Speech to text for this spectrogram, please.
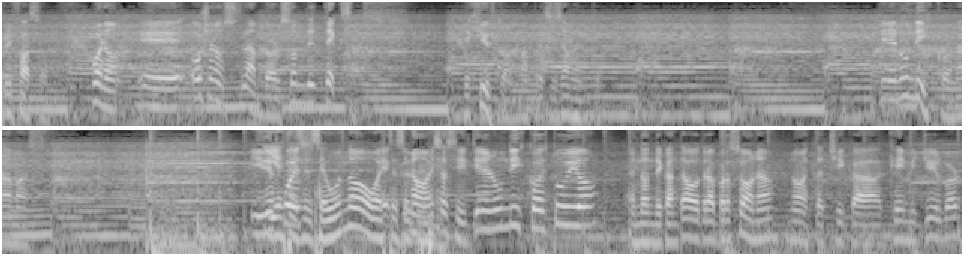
Rifazo. Bueno, eh, Ocean of Slumber son de Texas. De Houston, más precisamente. Tienen un disco, nada más. Y ¿Y, después... este es el segundo o este Eh, es el no, primero? es así. Tienen un disco de estudio en donde cantaba otra persona, no esta chica Kami Gilbert.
